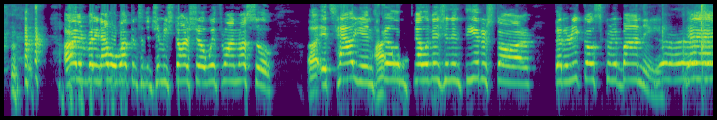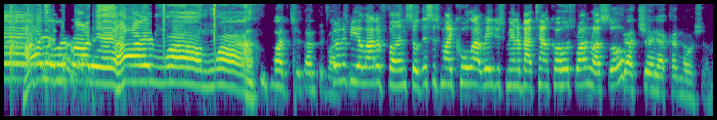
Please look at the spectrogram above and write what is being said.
All right, everybody. Now we're welcome to the Jimmy Star Show with Ron Russell, uh, Italian I- film, television, and theater star Federico Scribani. Yay! Hi, everybody. Hi. Mwah, mwah. Tanti It's going to be a lot of fun. So this is my cool, outrageous man about town co-host Ron Russell. Piacere a conoscerlo.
